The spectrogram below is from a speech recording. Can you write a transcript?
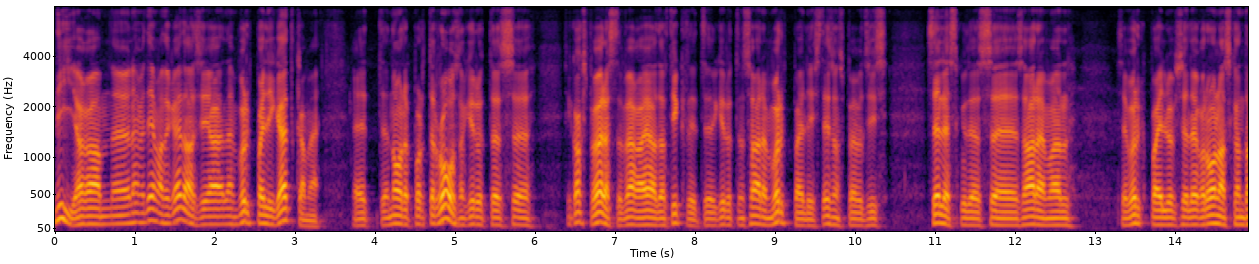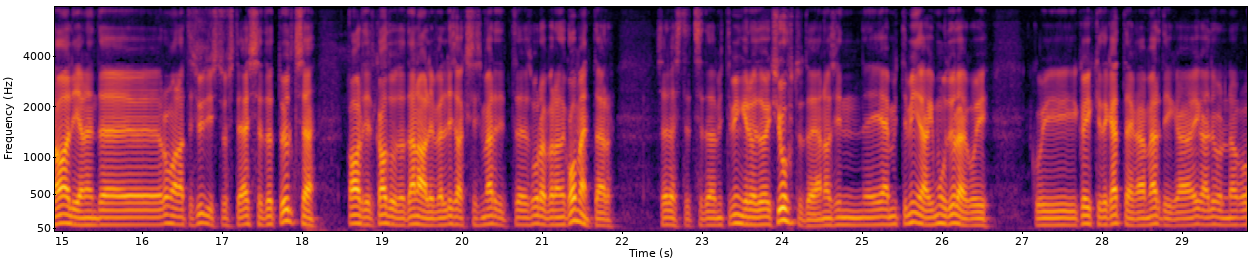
nii, aga äh, läheme teemadega edasi ja läheme võrkpalliga jätkame. et noor reporter Roosna kirjutas äh, siin kaks päeva järjest on väga head artiklid äh, kirjutanud Saaremaa võrkpallist, esmaspäeval siis sellest, kuidas äh, Saaremaal see võrkpall võib selle koroonaskandaali ja nende rumalate süüdistuste ja asjade tõttu üldse kaardilt kaduda, täna oli veel lisaks siis Märdit äh, suurepärane kommentaar sellest, et seda mitte mingil juhul ei tohiks juhtuda ja no siin ei jää mitte midagi muud üle, kui kui kõikide kätega Märdiga igal juhul nagu,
